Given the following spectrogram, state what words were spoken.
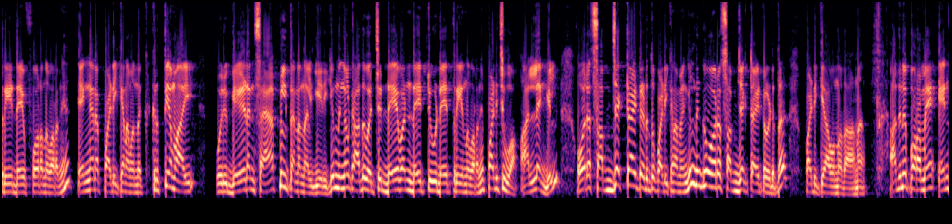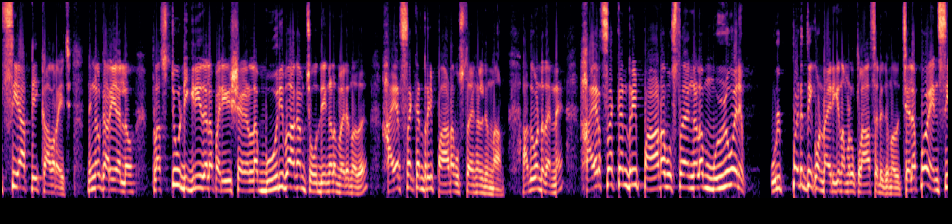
three day four എന്ന് പറഞ്ഞ് എങ്ങനെ പഠിക്കണമെന്ന് കൃത്യമായി ഒരു ഗൈഡൻസ് ആപ്പിൽ തന്നെ നൽകിയിരിക്കും. നിങ്ങൾക്ക് അത് വെച്ച് day one day two day three എന്ന് പറഞ്ഞ് പഠിച്ചു പോകാം അല്ലെങ്കിൽ ഓരോ സബ്ജക്റ്റ് ആയിട്ട് എടുത്ത് പഠിക്കണമെങ്കിൽ നിങ്ങൾക്ക് ഓരോ സബ്ജക്റ്റ് ആയിട്ടും എടുത്ത് പഠിക്കാവുന്നതാണ്. അതിന് പുറമെ N C R T coverage നിങ്ങൾക്കറിയാലോ പ്ലസ് ടു ഡിഗ്രി തല പരീക്ഷകളിലെ ഭൂരിഭാഗം ചോദ്യങ്ങളും വരുന്നത് ഹയർ സെക്കൻഡറി പാഠപുസ്തകങ്ങളിൽ നിന്നാണ്. അതുകൊണ്ട് തന്നെ ഹയർ സെക്കൻഡറി പാഠപുസ്തകങ്ങളെ മുഴുവനും ഉൾപ്പെടുത്തിക്കൊണ്ടായിരിക്കും നമ്മൾ ക്ലാസ് എടുക്കുന്നത്. ചിലപ്പോൾ എൻ സി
